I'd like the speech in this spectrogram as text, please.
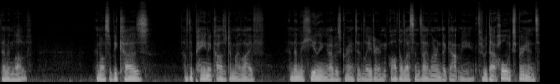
them in love. And also because of the pain it caused in my life and then the healing I was granted later and all the lessons I learned that got me through that whole experience.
